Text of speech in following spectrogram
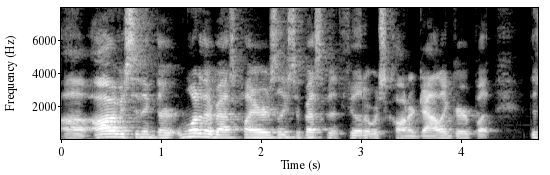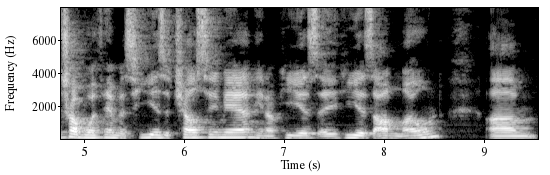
Uh, I obviously think they're one of their best players. At least their best midfielder was Conor Gallagher, but the trouble with him is he is a Chelsea man. You know, he is a he is on loan. Um,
